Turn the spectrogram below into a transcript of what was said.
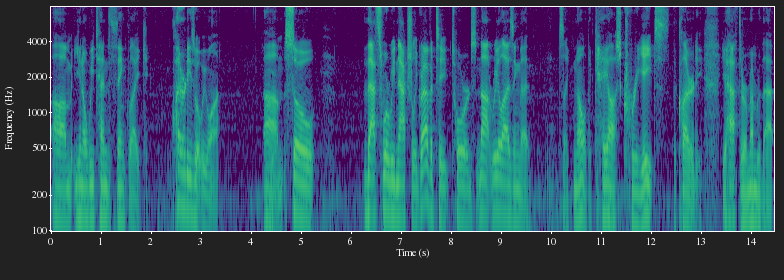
Um, you know, we tend to think like clarity is what we want. Um, so that's where we naturally gravitate towards not realizing that it's like no the chaos creates the clarity you have to remember that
